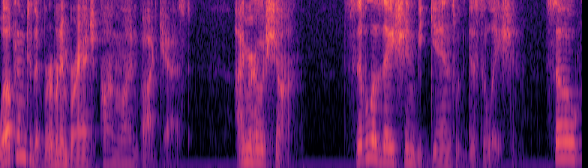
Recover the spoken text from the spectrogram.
Welcome to the Bourbon and Branch online podcast. I'm your host, Sean. Civilization begins with distillation. So,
